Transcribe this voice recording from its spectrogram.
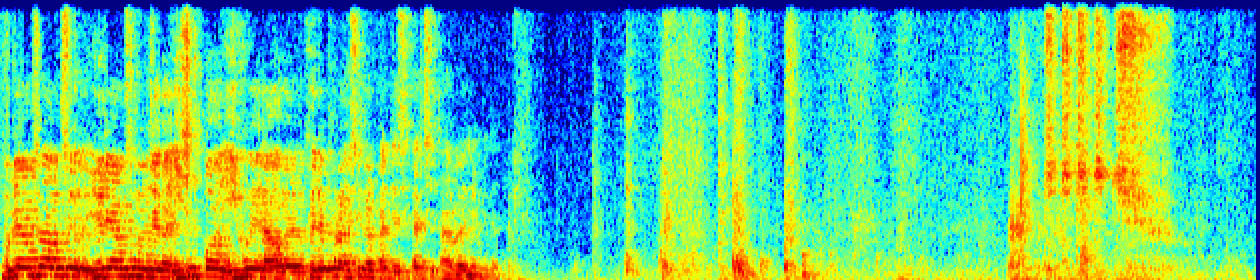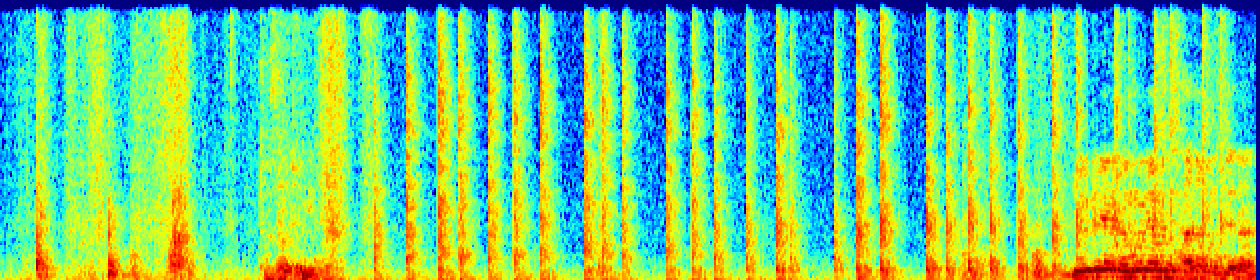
무리함수 함수, 유리함수 문제가 20번 이후에 나오면 그래프랑 식을 반드시 같이 다뤄야 됩니다. 더 써줍니다. 유리 의무리함수 4점 문제는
